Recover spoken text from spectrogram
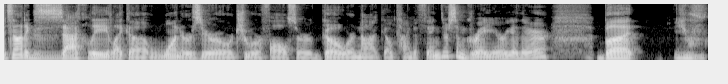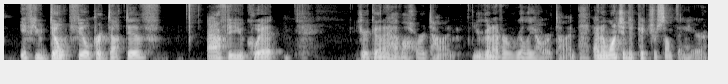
it's not exactly like a one or zero or true or false or go or not go kind of thing. There's some gray area there, but you if you don't feel productive after you quit, you're going to have a hard time. You're going to have a really hard time. And I want you to picture something here.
